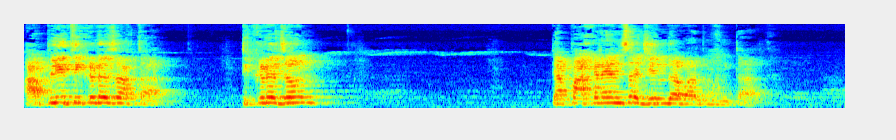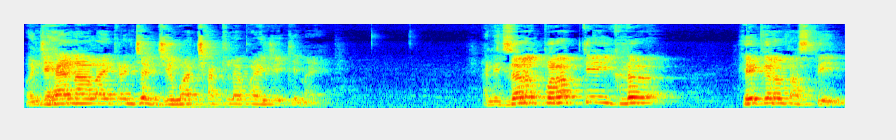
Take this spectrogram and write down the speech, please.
आपली तिकडे जातात तिकडे जाऊन त्या पाकड्यांचा जिंदाबाद म्हणतात. म्हणजे ह्या नालायकांच्या जीवात छाटल्या पाहिजे की नाही? आणि जर परत ते इकडं हे करत असतील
